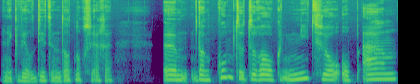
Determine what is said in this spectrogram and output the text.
en ik wil dit en dat nog zeggen. Ehm, dan komt het er ook niet zo op aan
